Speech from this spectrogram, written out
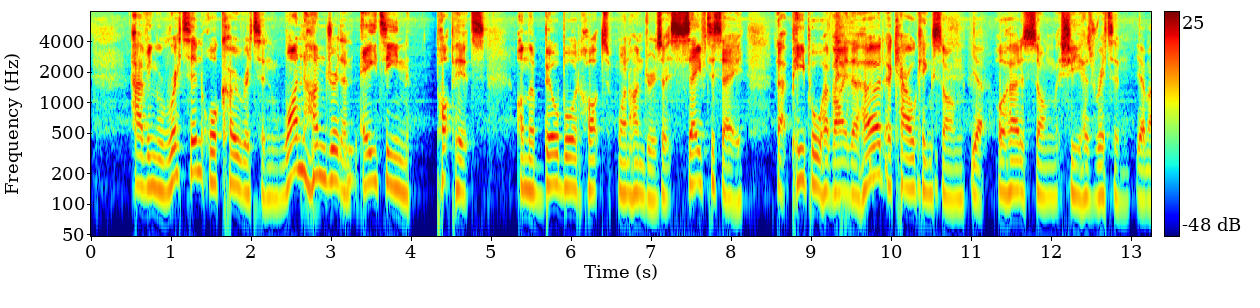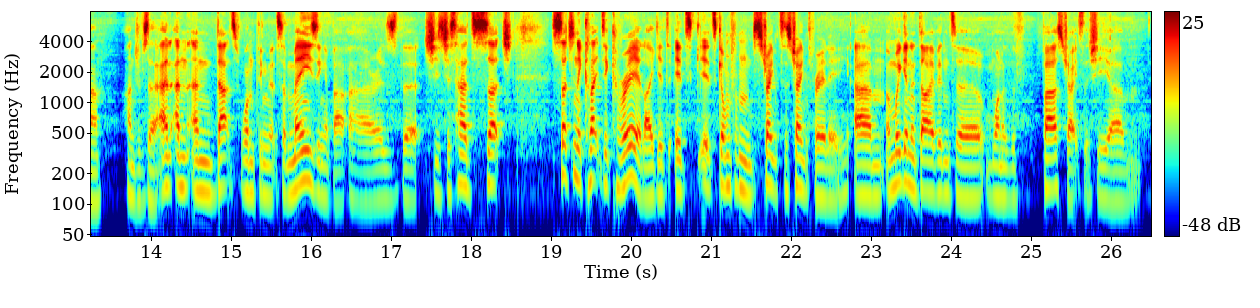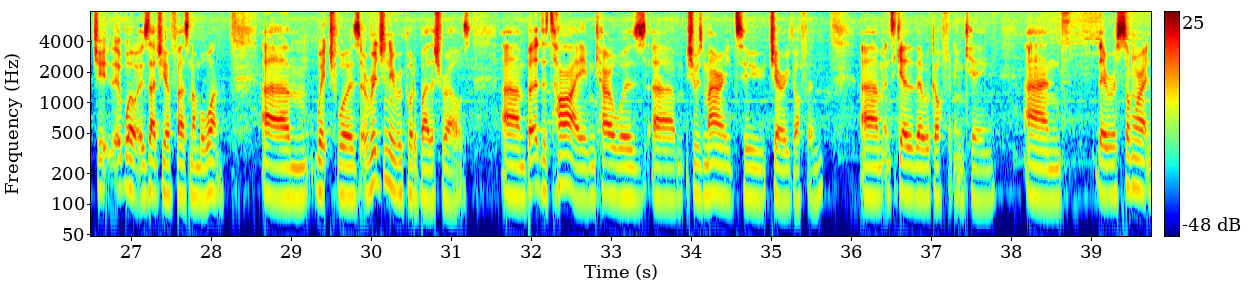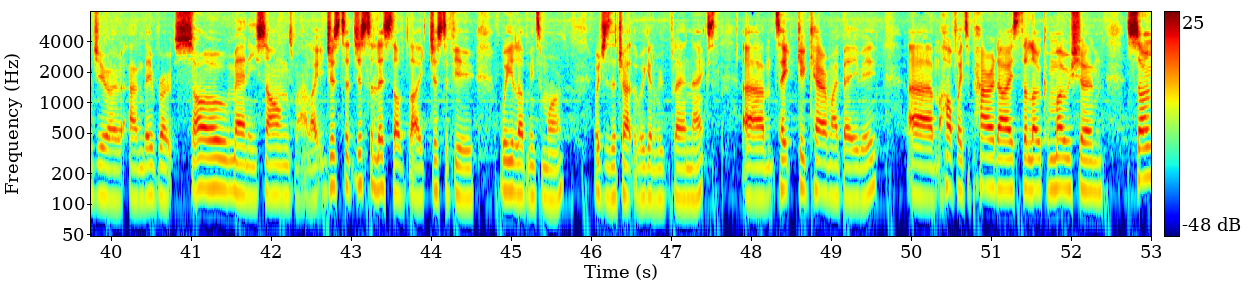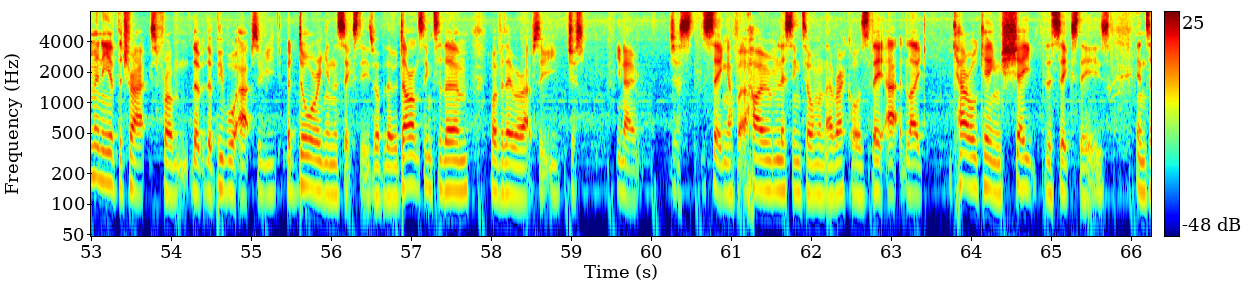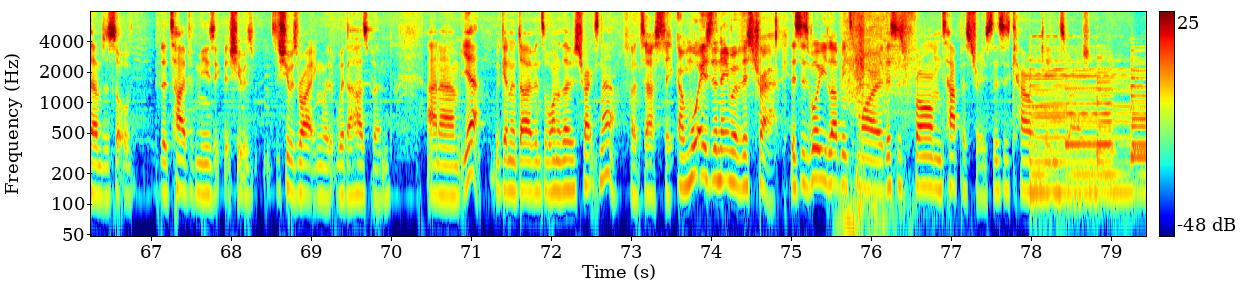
having written or co written 118 pop hits on the Billboard Hot 100. So it's safe to say that people have either heard a Carole King song Yeah. or heard a song that she has written. Yeah, man, hundred percent. And and and that's one thing that's amazing about her is that she's just had such such an eclectic career. Like it, it's it's gone from strength to strength, really. Um, and we're going to dive into one of the first tracks that she um she well it was actually her first number one, um, which was originally recorded by the Shirelles. Um, but at the time, Carole was um, she was married to Gerry Goffin, um, and together they were Goffin and King, and they were a songwriting duo, and they wrote so many songs, man. Like just to just to list of like just a few. We love me tomorrow, which is the track that we're going to be playing next. Um, Take good care of my baby. Um, Halfway to Paradise, The Locomotion, so many of the tracks from that, that people were absolutely adoring in the '60s, whether they were dancing to them, whether they were absolutely just, you know, just sitting up at home listening to them on their records. They like Carole King shaped the '60s in terms of sort of the type of music that she was she was writing with with her husband. And um, yeah, we're gonna dive into one of those tracks now. Fantastic. And what is the name of this track? This is Will You Love Me Tomorrow. This is from Tapestry. So this is Carole King's version.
